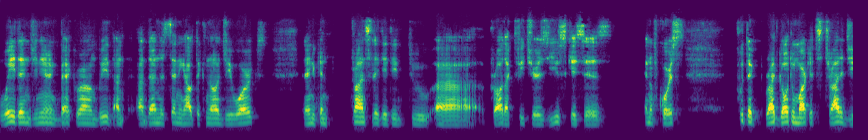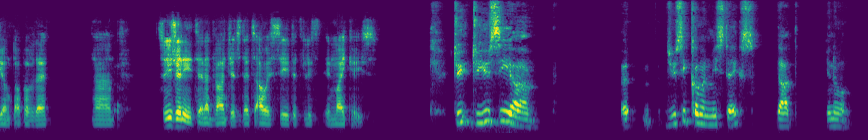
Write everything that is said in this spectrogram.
with engineering background, with un- understanding how technology works, and you can translate it into uh, product features, use cases, and of course, put the right go-to-market strategy on top of that. Um, so usually it's an advantage. That's how I see it, at least in my case. Do Do you see um, uh, Do you see common mistakes that you know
